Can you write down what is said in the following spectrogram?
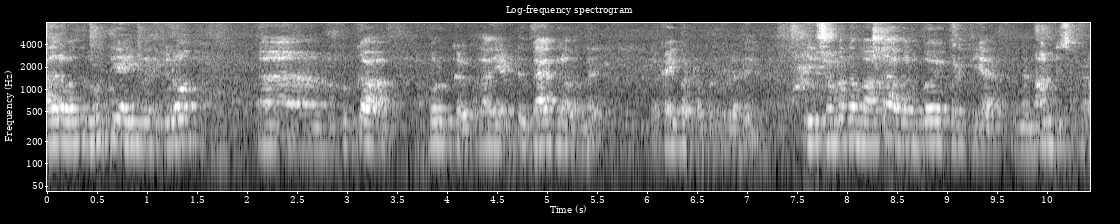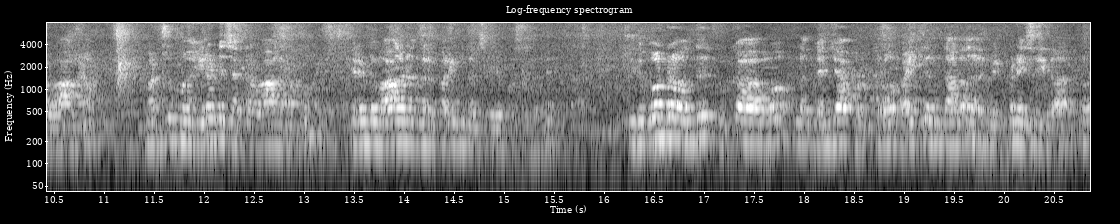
அதில் வந்து நூற்றி ஐம்பது கிலோ குட்கா பொருட்கள் அதாவது எட்டு பேக்கில் வந்து கைப்பற்றப்பட்டுள்ளது. இது சம்பந்தமாக அவர் உபயோகப்படுத்திய இந்த நான்கு சக்கர வாகனம் மற்றும் இரண்டு சக்கர வாகனமும் இரண்டு வாகனங்கள் பறிமுதல் செய்யப்பட்டுள்ளது. இது போன்ற வந்து குட்காவோ இல்லை கஞ்சா பொருட்களோ வைத்திருந்தாலும் அதை விற்பனை செய்தாலோ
